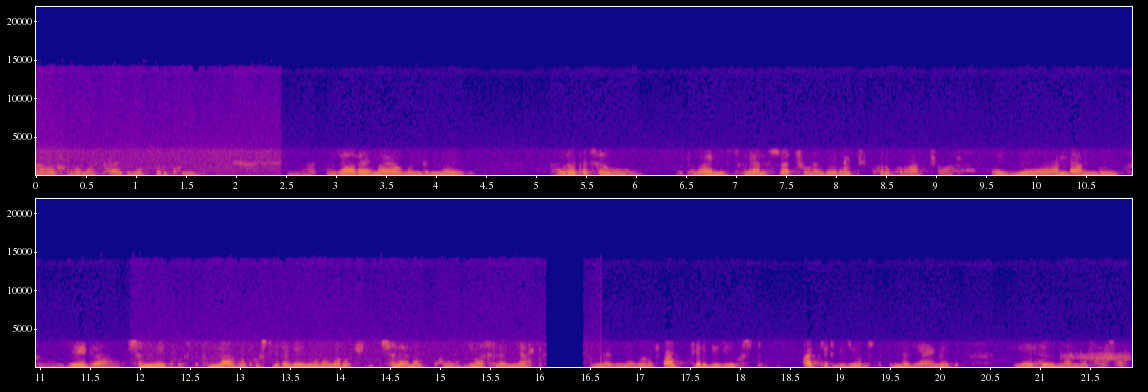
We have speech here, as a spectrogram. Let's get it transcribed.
አራት ኪሎን አካባቢ ነበርኩኝ እዛ ላይ ማየው ምንድን ነው ህብረተሰቡ ጠቅላይ ሚኒስትሩ ያነሳቸው ነገሮች ኮርኩሯቸዋል። በየአንዳንዱ ዜጋ ስሜት ውስጥ ፍላጎት ውስጥ የተገኙ ነገሮች ስለነኩ ይመስለኛል። እነዚህ ነገሮች በአጭር ጊዜ ውስጥ አጭር ጊዜ ውስጥ እንደዚህ አይነት የህዝብ መነሳሳት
